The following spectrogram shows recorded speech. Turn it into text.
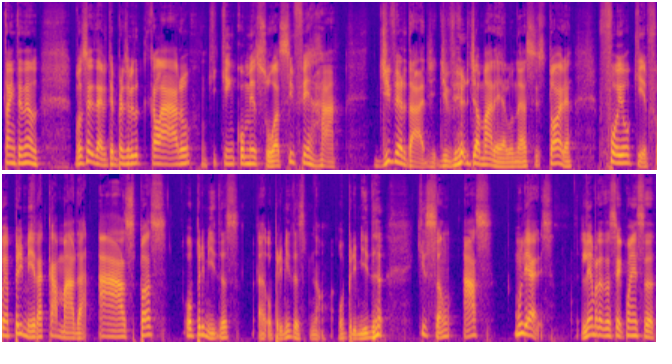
Tá entendendo? Vocês devem ter percebido, claro, que quem começou a se ferrar de verdade, de verde e amarelo nessa história, foi o quê? Foi a primeira camada, aspas, oprimidas. Uh, oprimidas? Não, oprimida, que são as mulheres. Lembra da sequência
